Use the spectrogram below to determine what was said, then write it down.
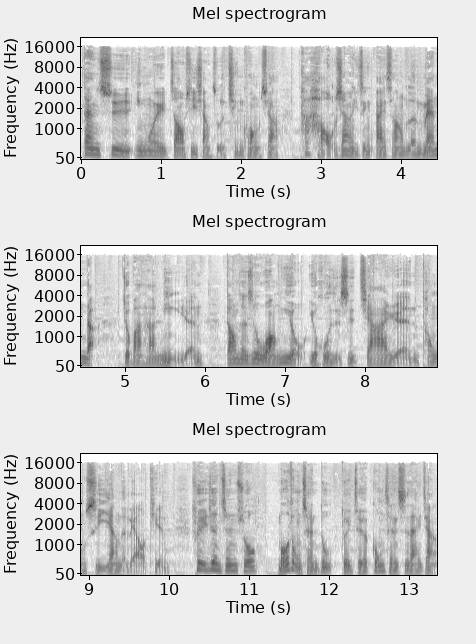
但是因为朝夕相处的情况下，他好像已经爱上了 Manda，就把他拟人当成是网友，又或者是家人、同事一样的聊天。所以认真说，某种程度对这个工程师来讲，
